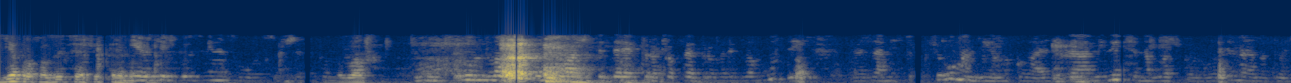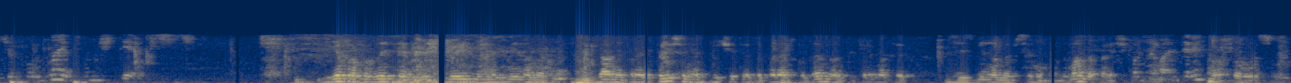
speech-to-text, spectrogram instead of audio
Є пропозиція підтримати. Олексійович, буде зміни. Будь ласка. Пункт 2 повноважити директора КП «Бровари Благоустрій» е, замість Топчугу Андрія Миколаївича замінити на Блажкому Володимира Анатолійовича. Пункт 2 і пункт 4. Є пропозиція з відповідними змінами даний проект рішення включити до порядку денного і підтримати зі змінами в цілому. Нема заперечень? Прошу голосувати.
